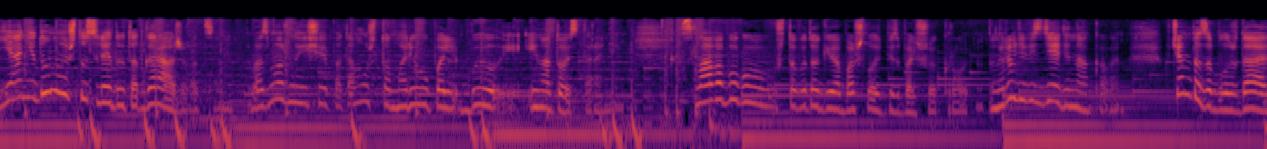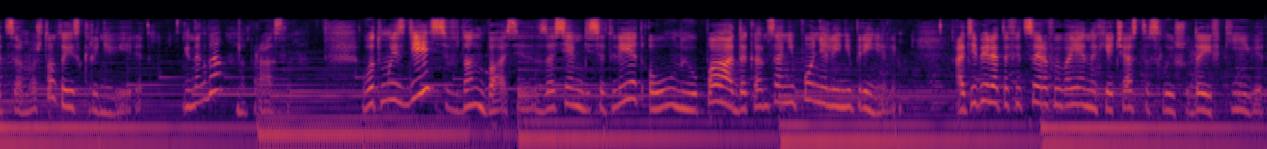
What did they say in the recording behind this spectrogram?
Я не думаю, что следует отгораживаться. Возможно, еще и потому, что Мариуполь был и на той стороне. Слава богу, что в итоге обошлось без большой крови. Но люди везде одинаковые. В чем-то заблуждаются, во что-то искренне верят. Иногда напрасно. Вот мы здесь, в Донбассе, за 70 лет ОУН и УПА до конца не поняли и не приняли. А теперь от офицеров и военных я часто слышу, да и в Киеве,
